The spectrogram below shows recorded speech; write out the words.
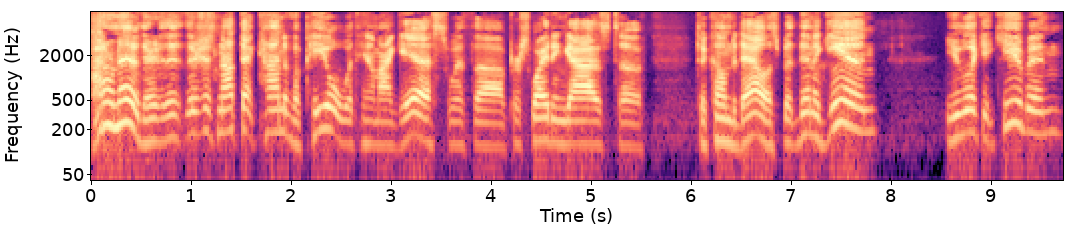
I don't know. There, there's just not that kind of appeal with him, I guess, with uh, persuading guys to to come to Dallas. But then again, you look at Cuban,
